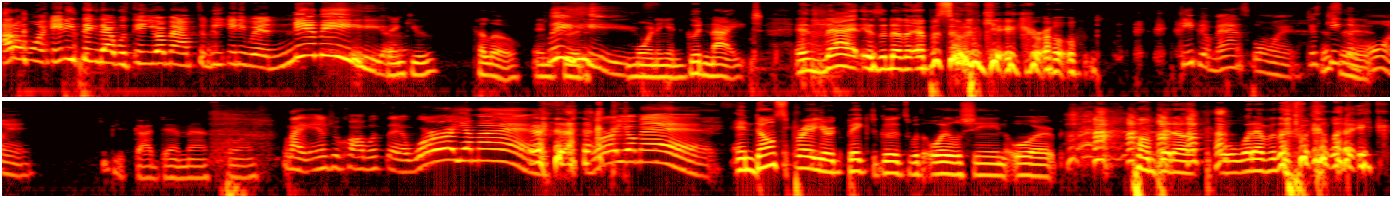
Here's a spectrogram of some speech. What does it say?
I don't want anything that was in your mouth to be anywhere near me. Thank you. Hello and Please. good morning and good night. And that is another episode of Get Grown. Keep your mask on. Just That's keep it. them on. Keep your goddamn mask on. Like Andrew Carver said, wear your mask. wear your mask. And don't spray your baked goods with oil sheen or pump it up or whatever the fuck like.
